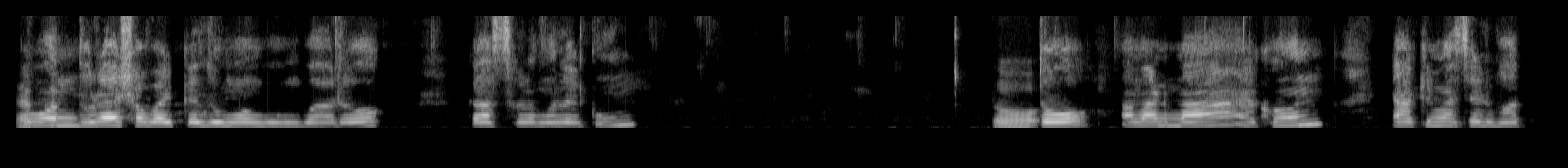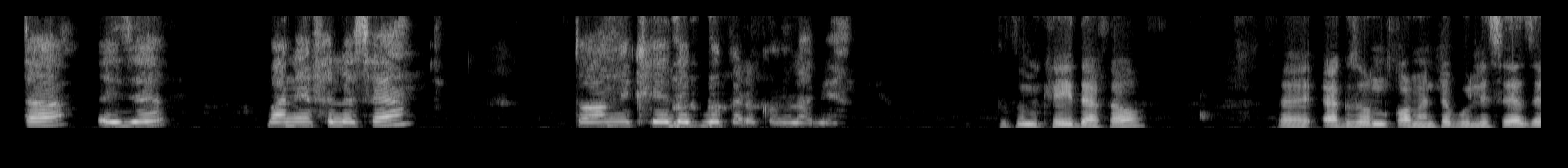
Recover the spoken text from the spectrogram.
তো বন্ধুরা সবাইকে জুমা মুবারক। আসসালামু আলাইকুম। তো তো আমার মা এখন টাকি মাছের ভর্তা এই যে বানিয়ে ফেলেছে। তো আমি খেয়ে দেখব কীরকম লাগে। তো তুমি খেয়ে দেখাও। একজন কমেন্টে বলেছে যে,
